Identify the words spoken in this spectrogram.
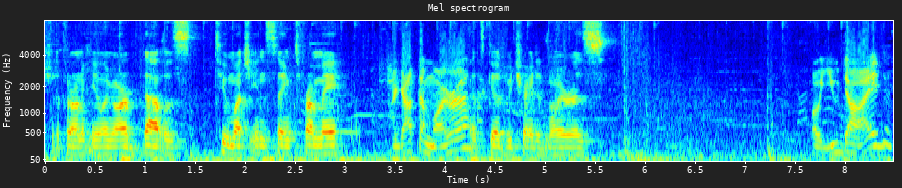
Should have thrown a healing orb. That was too much instinct from me. I got the Moira. That's good. We traded Moira's. Oh, you died?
